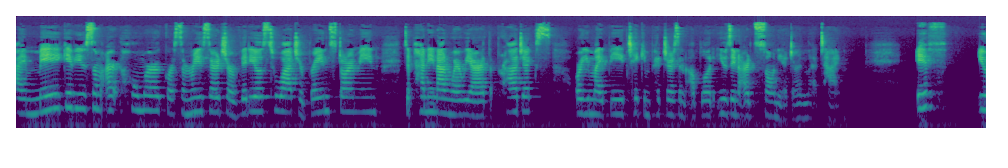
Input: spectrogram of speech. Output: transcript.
I may give you some art homework or some research or videos to watch or brainstorming, depending on where we are at the projects, or you might be taking pictures and upload using Artsonia during that time. If you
